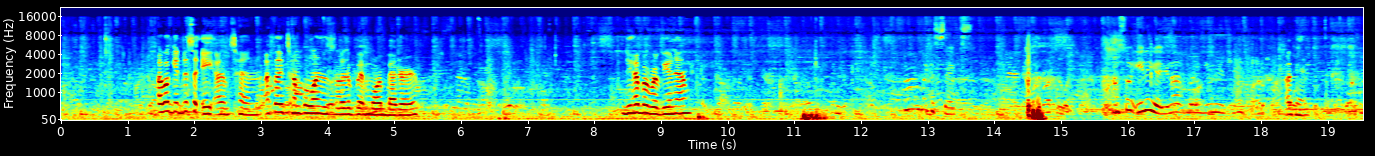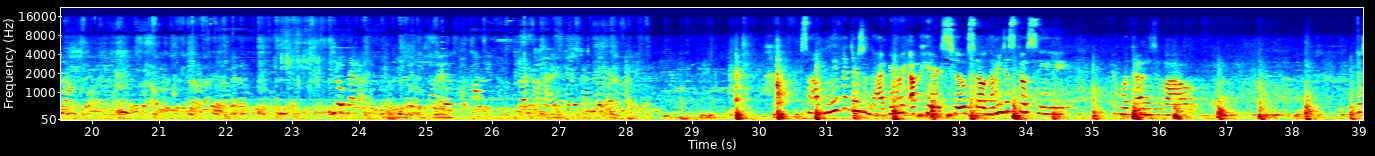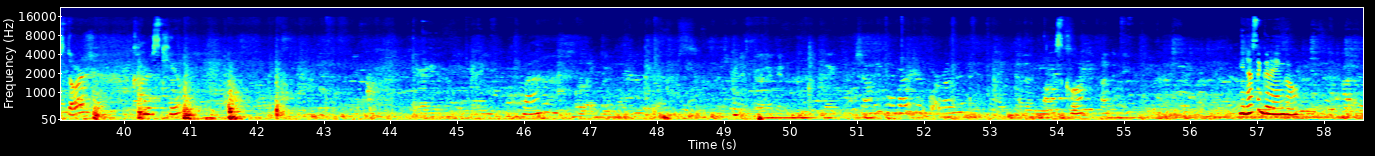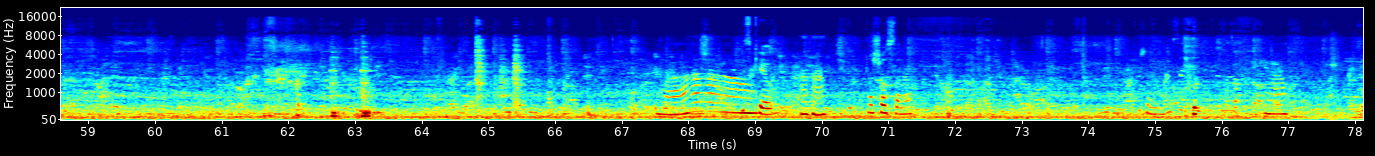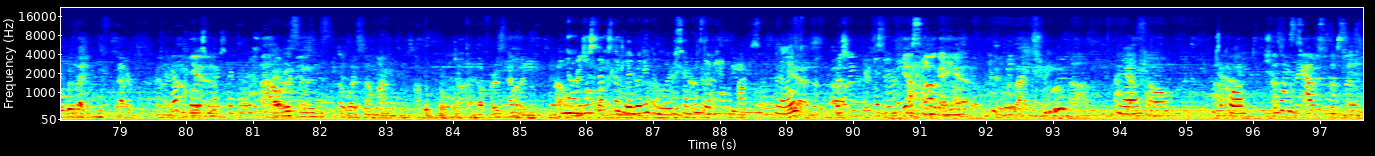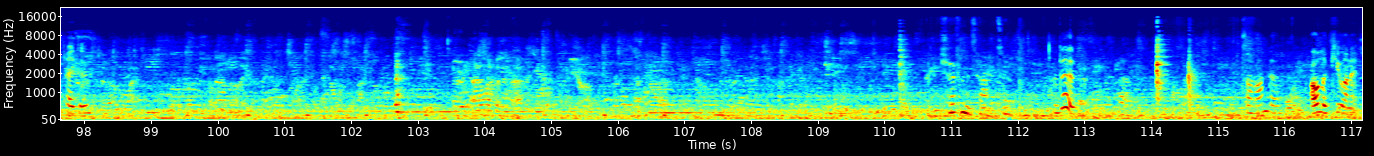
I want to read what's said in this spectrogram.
I would give this an 8 out of 10. I feel like Temple one is a little bit more better. Do you have a review now? Okay. So I believe that there's a library up here too. So let me just go see what that is about. This door color's cute. Yeah, that's a good angle. Wow. Cute. Uh-huh. I'll show Sana. Yeah. How cool is motorcycles? The first one. No, this looks like literally the motorcycles that we have a box of. Really? It's literally the same thing. Yeah. It's cool. I did. Did. It's a Honda. I'll look cute on it.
